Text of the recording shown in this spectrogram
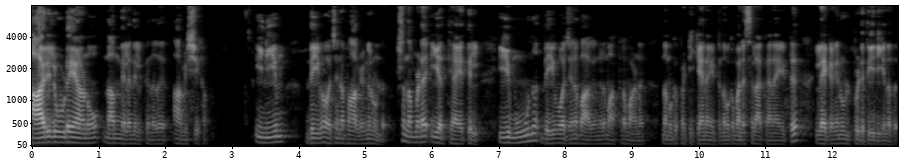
ആരിലൂടെയാണോ നാം നിലനിൽക്കുന്നത്? ആ മിശിഹ. ഇനിയും ദൈവവചന ഭാഗങ്ങളുണ്ട് പക്ഷെ നമ്മുടെ ഈ അധ്യായത്തിൽ ഈ മൂന്ന് ദൈവവചന ഭാഗങ്ങൾ മാത്രമാണ് നമുക്ക് പഠിക്കാനായിട്ട് നമുക്ക് മനസ്സിലാക്കാനായിട്ട് ലേഖകൻ ഉൾപ്പെടുത്തിയിരിക്കുന്നത്.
